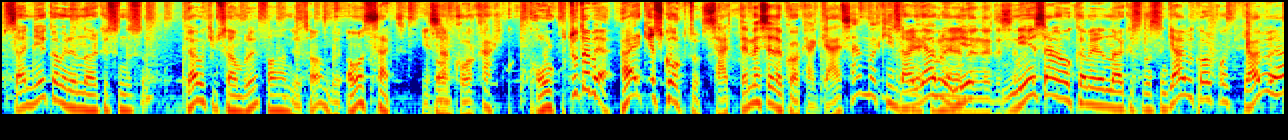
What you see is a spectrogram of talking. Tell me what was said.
Sen niye kameranın arkasındasın? Gel bakayım sen buraya falan diyor tamam mı? Ama sert. İnsan Tamam. korkar. Korktu tabii. Herkes korktu. Sert demese de korkar. Gel sen bakayım. Sen gel buraya. Niye, önündesin. niye sen o kameranın arkasındasın? Gel bir korkma. Gel bir ya.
